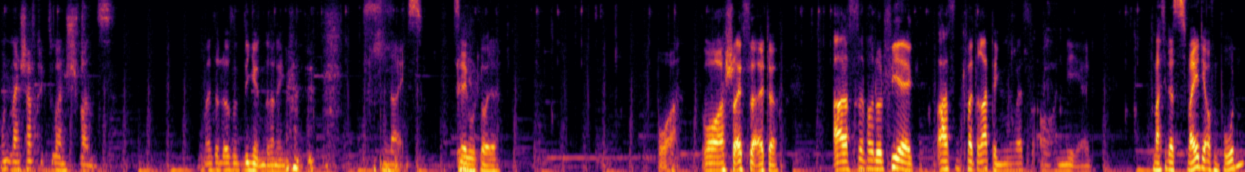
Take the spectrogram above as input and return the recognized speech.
Und mein Schaf kriegt sogar einen Schwanz. Meinst du, da so Dinge hinten dran hängen? Nice. Sehr gut, Leute. Boah. Boah, scheiße, Alter. Ah, das ist einfach nur ein Viereck. Ah, das ist ein Quadratding, weißt du? Oh, nee, Alter. Macht ihr das 2D auf dem Boden?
